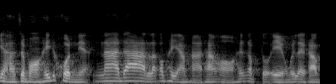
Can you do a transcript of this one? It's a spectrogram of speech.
อยากจะบอกให้ทุกคนเนี่ยหน้าด้านแล้วก็พยายามหาทางออกให้กับตัวเองไว้เลยครับ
